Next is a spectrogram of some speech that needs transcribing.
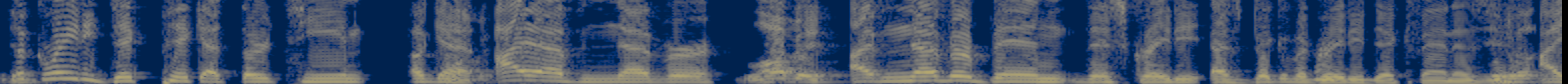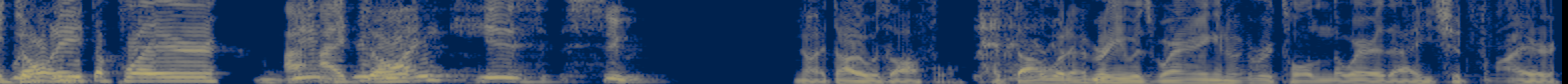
Yep. The Grady Dick pick at 13. Again, I have never love it. I've never been this Grady as big of a Grady Dick fan as you. I don't hate the player. I, I don't like his suit. No, I thought it was awful. I thought whatever he was wearing and whoever told him to wear that, he should fire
